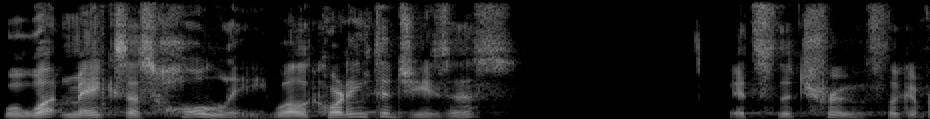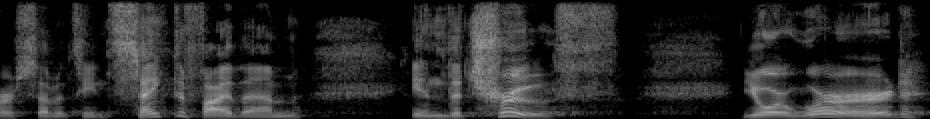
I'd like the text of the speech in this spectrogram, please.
Well, what makes us holy? Well, according to Jesus, it's the truth. Look at verse 17. Sanctify them in the truth. Your word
